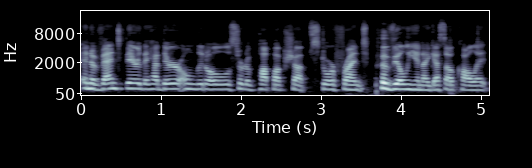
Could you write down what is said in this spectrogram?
an event there. They had their own little sort of pop up shop storefront pavilion, I guess I'll call it.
